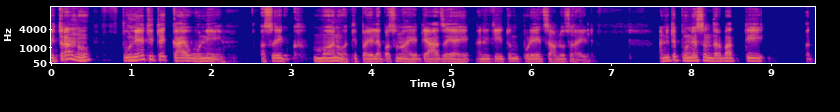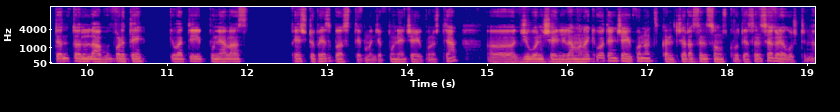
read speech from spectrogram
मित्रांनो, पुणे तिथे काय उणे, असं एक म्हण होती. पहिल्यापासून आहे, ते आजही आहे आणि ती इथून पुढे चालूच राहील. आणि ते पुण्यासंदर्भात ती अत्यंत लागू पडते किंवा ती पुण्याला फेस टू फेस बसते. म्हणजे पुण्याच्या एकूणच त्या अ, जीवनशैलीला म्हणा किंवा त्यांच्या एकूणच कल्चर असेल, संस्कृती असेल, सगळ्या गोष्टींना.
